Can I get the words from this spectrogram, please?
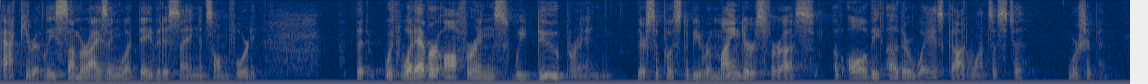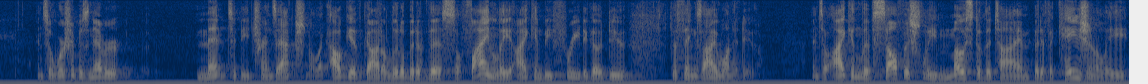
accurately summarizing what David is saying in Psalm 40 that with whatever offerings we do bring, they're supposed to be reminders for us of all the other ways God wants us to worship Him. And so worship is never meant to be transactional. Like, I'll give God a little bit of this, so finally I can be free to go do the things I want to do. And so I can live selfishly most of the time, but if occasionally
